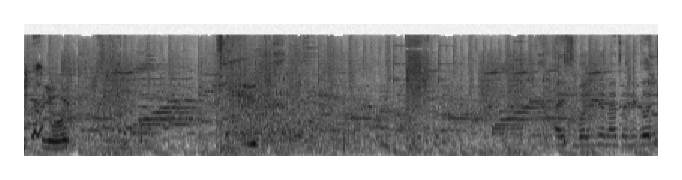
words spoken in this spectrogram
na si Yui. Ice ball niya nasa likod.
